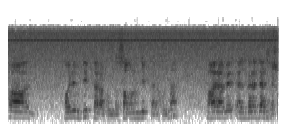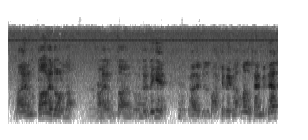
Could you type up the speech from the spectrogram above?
ta holün dip tarafında, salonun dip tarafında Tahir abi ezbere ders yapıyor. Tahir Muhtar de orada. Tahir Muhtar O dedi ki, yani biz mahkemeye kalkmadık, sen bir ders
